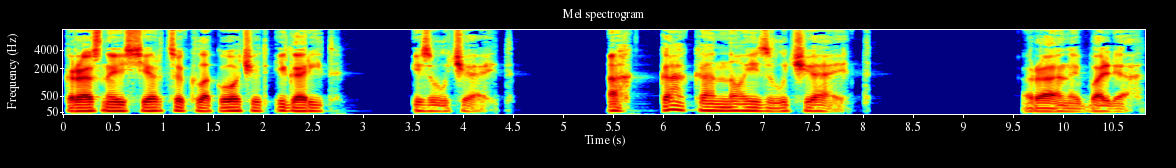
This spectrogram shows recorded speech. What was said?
Красное сердце клокочет и горит, излучает. Ах, как оно излучает! Раны болят.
